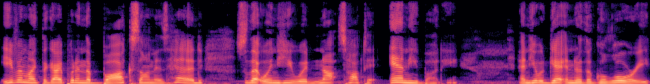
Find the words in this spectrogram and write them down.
even like the guy putting the box on his head so that when he would not talk to anybody and he would get into the glory,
